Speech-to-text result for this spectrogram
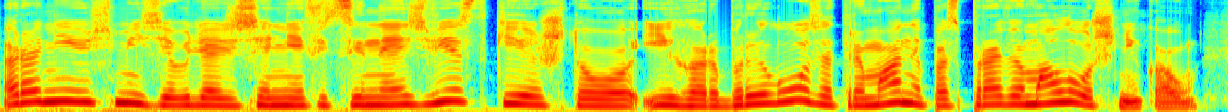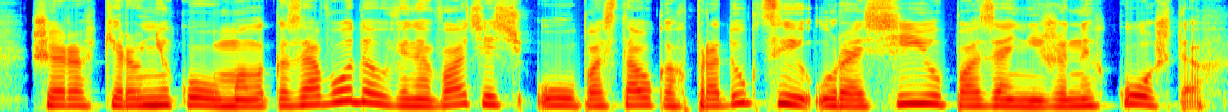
раней у сМ з'яўляліся неафіцыйныя звесткі што ігар брыло затрыманы па справе малочнікаў шэраг кіраўнікоў малаказаводаў вінавацяць у пастаўках прадукцыі ў рассію па заніжаных коштах.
